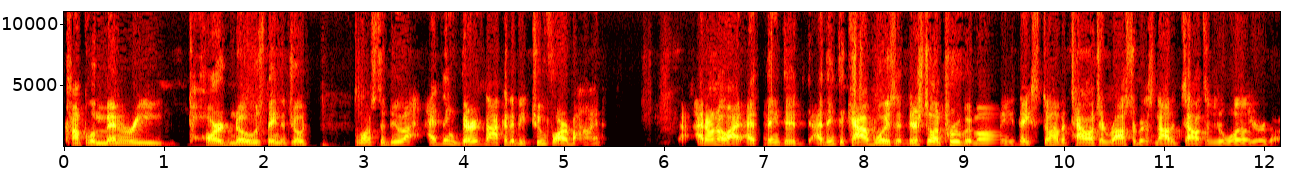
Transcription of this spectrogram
complementary, hard nosed thing that Joe wants to do, I, I think they're not going to be too far behind. I don't know. I, I, think that I think the Cowboys they're still improvement money. They still have a talented roster, but it's not as talented as it was a year ago.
